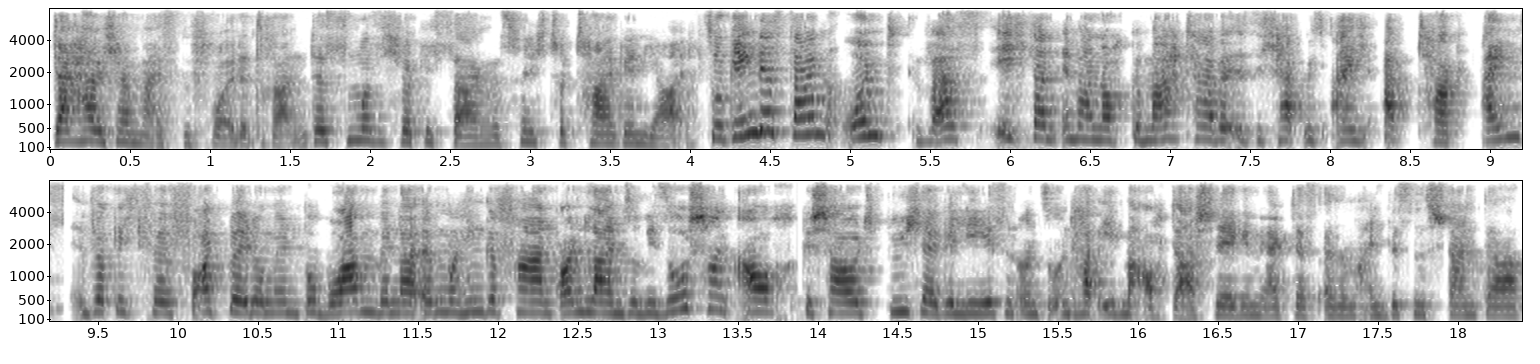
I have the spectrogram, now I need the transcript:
da habe ich am meisten Freude dran. Das muss ich wirklich sagen. Das finde ich total genial. So ging das dann und was ich dann immer noch gemacht habe, ist, ich habe mich eigentlich ab Tag eins wirklich für Fortbildungen beworben, bin da irgendwo hingefahren, online sowieso schon auch geschaut, Bücher gelesen und so und habe eben auch da schnell gemerkt, dass also mein Wissensstand da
